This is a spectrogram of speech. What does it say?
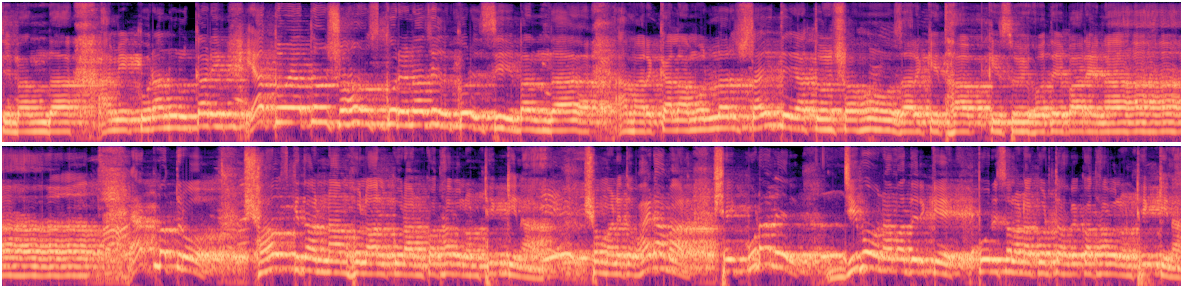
করেছি বান্দা। আমি কোরআনুল কারিম এত এত সহজ করে নাজিল করেছি বান্দা। আমার কালামুল্লার চাইতে এত সহজ আর কিতাব কিছুই হতে পারে না। কিতার নাম হলো আল কোরআন, কথা বলুন ঠিক কিনা? সম্মানিত ভাইরা আমার, সেই কোরআনের জীবন আমাদেরকে পরিচালনা করতে হবে, কথা বলুন ঠিক কিনা?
